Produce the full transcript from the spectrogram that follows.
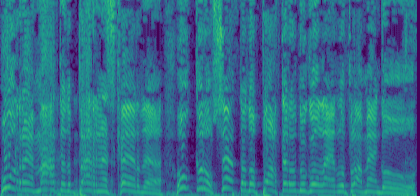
O remate de perna esquerda. O cruzeta do porteiro do goleiro do Flamengo.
